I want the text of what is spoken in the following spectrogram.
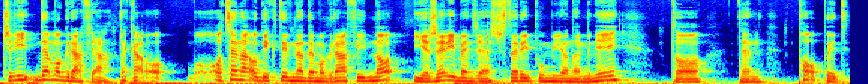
Czyli demografia, taka o, ocena obiektywna demografii. No, jeżeli będzie aż 4,5 miliona mniej, to ten popyt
